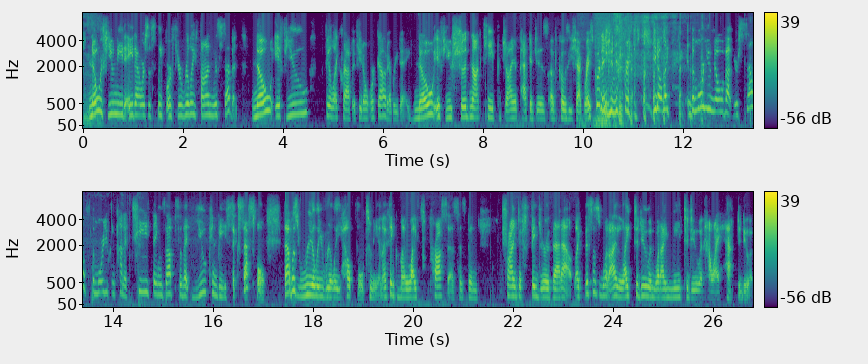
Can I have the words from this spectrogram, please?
Mm-hmm. Know if you need eight hours of sleep or if you're really fine with seven. Know if you feel like crap if you don't work out every day. Know if you should not keep giant packages of Kozy Shack rice pudding in your fridge. You know, like the more you know about yourself, the more you can kind of tee things up so that you can be successful. That was really, really helpful to me. And I think my life process has been trying to figure that out. Like, this is what I like to do and what I need to do and how I have to do it.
